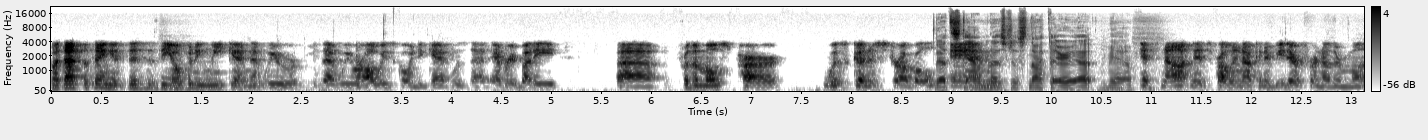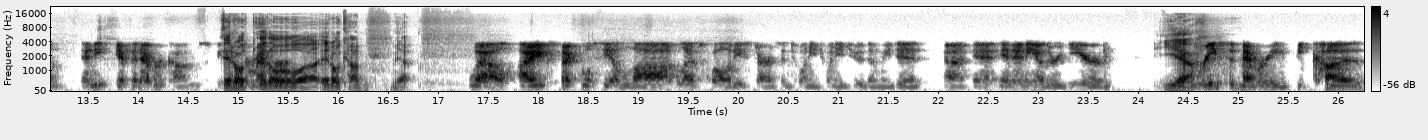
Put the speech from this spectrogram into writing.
But that's the thing is this is the opening weekend that we were that we were always going to get was that everybody, uh, for the most part, was going to struggle. That stamina's just not there yet. Yeah. It's not, and it's probably not going to be there for another month, any if it ever comes. It'll remember- it'll uh, it'll come. Yeah. Well, I expect we'll see a lot less quality starts in 2022 than we did uh, in, in any other year Yeah. in recent memory because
